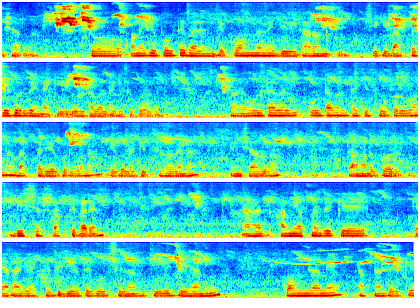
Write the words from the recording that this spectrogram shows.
ইনশাল্লাহ তো অনেকে বলতে পারেন যে কম দামে দিবে কারণ কি? সে কি বাটপারি করবে নাকি উল্টাপাল্টা কিছু করবে? তো আমি উল্টাপাল উল্টাপাল্টা কিছু করব না, বাটপারিও করব না, এগুলো কিছু হবে না, ইনশাআল্লাহ। তো আমার উপর বিশ্বাস রাখতে পারেন। আর আমি আপনাদেরকে এর আগে একটা ভিডিওতে বলছিলাম কি যে আমি কম দামে আপনাদেরকে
